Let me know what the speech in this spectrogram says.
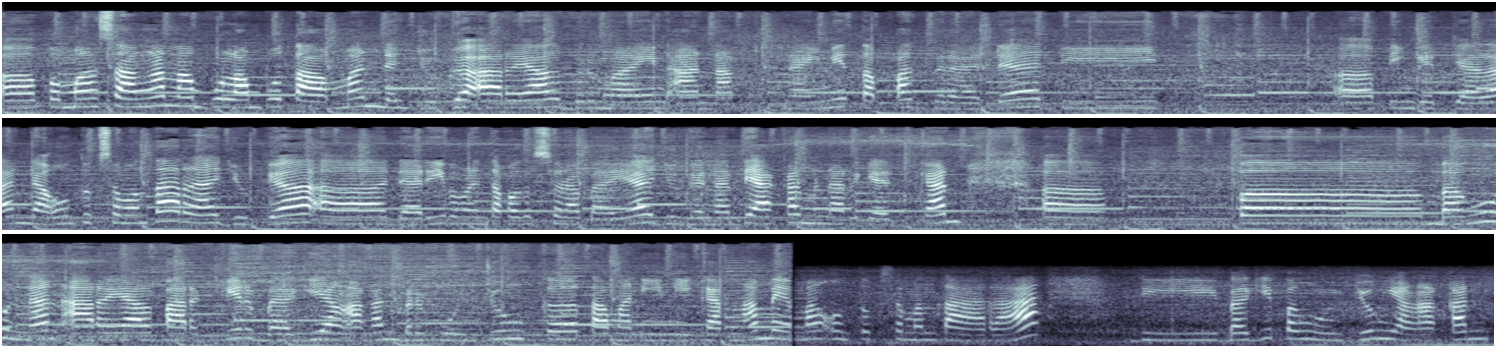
uh, pemasangan lampu-lampu taman dan juga areal bermain anak. Nah, ini tepat berada di uh, pinggir jalan. Nah, untuk sementara juga uh, dari pemerintah Kota Surabaya juga nanti akan menargetkan uh, pembangunan areal parkir bagi yang akan berkunjung ke taman ini karena memang untuk sementara di bagi pengunjung yang akan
